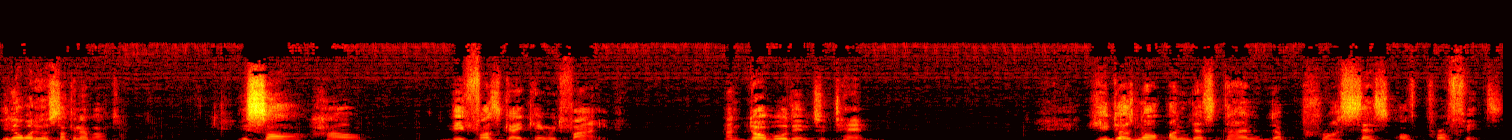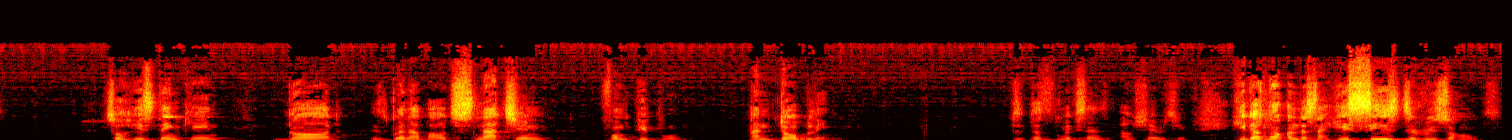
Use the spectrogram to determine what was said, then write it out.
You know what he was talking about? You saw how the first guy came with five and doubled into ten. He does not understand the process of profit. So he's thinking God is going about snatching from people and doubling. Does it make sense? I'll share with you. He does not understand. He sees the result,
